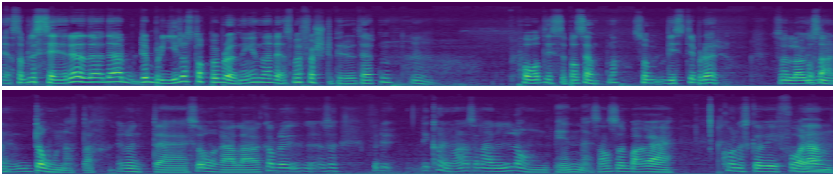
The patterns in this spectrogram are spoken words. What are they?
ja, stabilisere det, det, er, det blir å stoppe blødningen. Det er det som er førsteprioriteten Mm. på disse pasientene. Som hvis de blør. Sånn lage Og er sånn donuter rundt eh, såret, eller hva blir altså, For du, det kan jo være en sånn lang pinne, sånn så bare Hvordan skal vi få Ja. den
